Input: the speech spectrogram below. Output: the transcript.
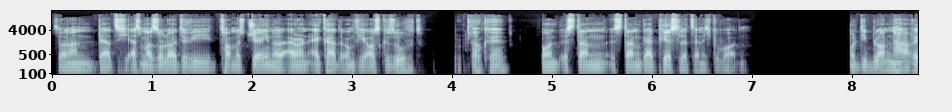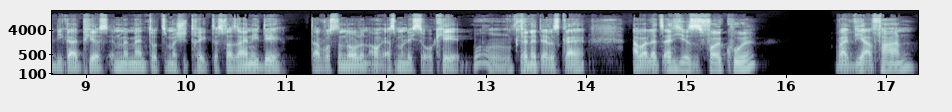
Sondern der hat sich erstmal so Leute wie Thomas Jane oder Aaron Eckhart irgendwie ausgesucht Okay. und ist dann, ist dann Guy Pierce letztendlich geworden. Und die blonden Haare, die Guy Pierce in Memento zum Beispiel trägt, das war seine Idee. Da wusste Nolan auch erstmal nicht so, okay, Hm, okay. findet er das geil? Aber letztendlich ist es voll cool, weil wir erfahren,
